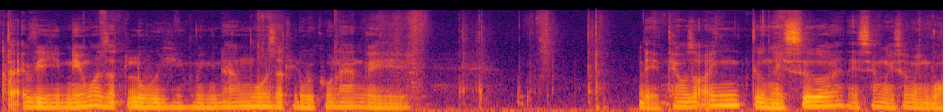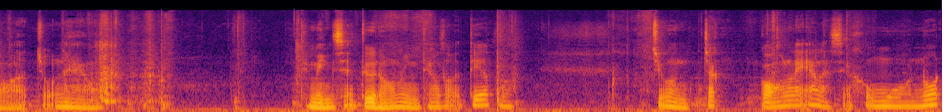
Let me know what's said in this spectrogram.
Tại vì nếu mà giật lùi, mình đang mua giật lùi Conan về để theo dõi từ ngày xưa ấy, để xem ngày xưa mình bỏ ở chỗ nào. Thì mình sẽ từ đó mình theo dõi tiếp thôi. Chứ còn chắc có lẽ là sẽ không mua nốt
